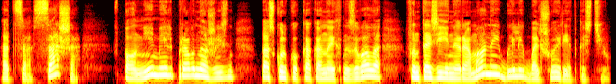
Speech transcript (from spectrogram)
отца Саша, вполне имели право на жизнь, поскольку, как она их называла, фантазийные романы были большой редкостью.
